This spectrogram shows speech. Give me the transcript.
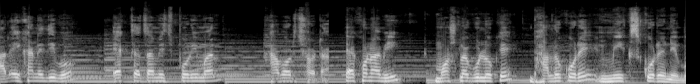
আর এখানে দিব এক চা চামচ পরিমাণ খাবার ছটা। এখন আমি মশলাগুলোকে ভালো করে মিক্স করে নেব।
